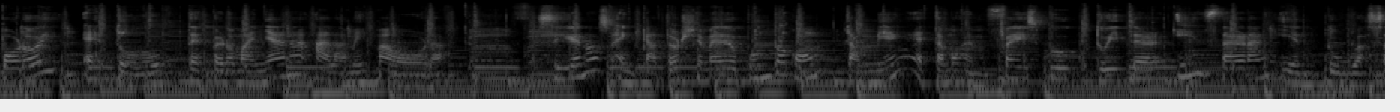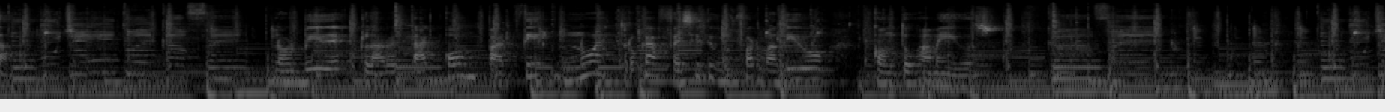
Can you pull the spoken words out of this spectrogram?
Por hoy es todo. Te espero mañana a la misma hora. Síguenos en 14medio.com. También estamos en Facebook, Twitter, Instagram y en tu WhatsApp. No olvides, claro está, compartir nuestro cafecito informativo con tus amigos. Café,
